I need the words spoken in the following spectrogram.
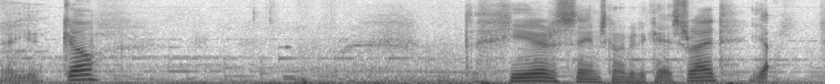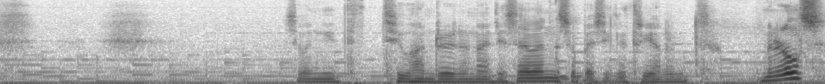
There you go. Here, the same is going to be the case, right? Yeah. So we need 297, so basically 300 minerals.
